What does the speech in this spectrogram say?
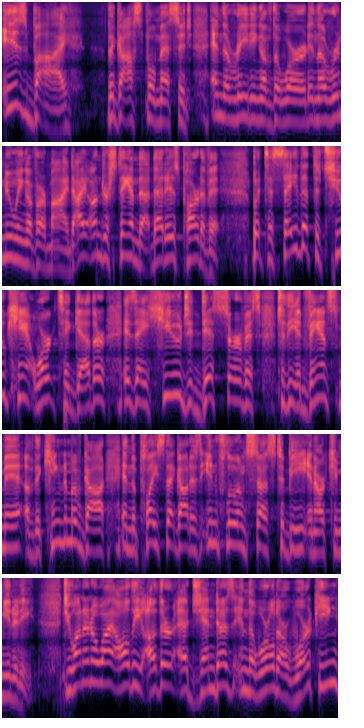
is by the gospel message and the reading of the word and the renewing of our mind. I understand that. That is part of it. But to say that the two can't work together is a huge disservice to the advancement of the kingdom of God and the place that God has influenced us to be in our community. Do you want to know why all the other agendas in the world are working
